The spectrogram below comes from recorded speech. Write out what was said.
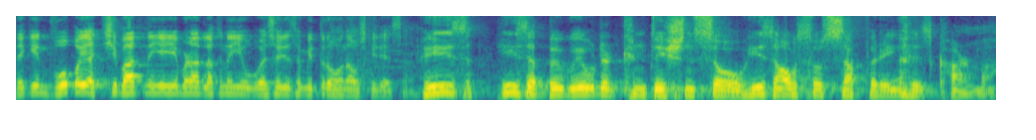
लेकिन वो कोई अच्छी बात नहीं है ये बड़ा लक नहीं है वैसे जैसे मित्र होना उसके जैसा He's, he's a bewildered conditioned soul. He's also suffering his karma.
